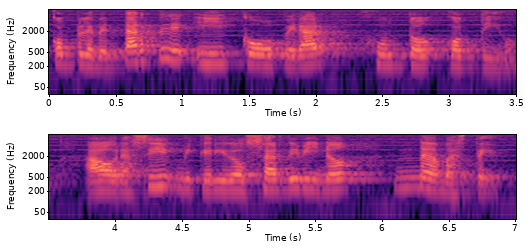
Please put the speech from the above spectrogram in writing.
complementarte y cooperar junto contigo. Ahora sí, mi querido ser divino, namaste.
